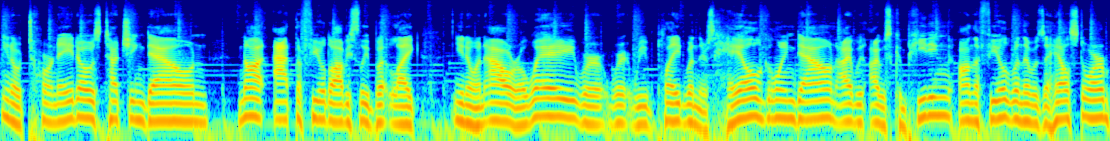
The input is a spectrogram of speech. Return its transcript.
you know, tornadoes touching down, not at the field, obviously, but like you know, an hour away. Where where we played when there's hail going down. I was I was competing on the field when there was a hailstorm.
